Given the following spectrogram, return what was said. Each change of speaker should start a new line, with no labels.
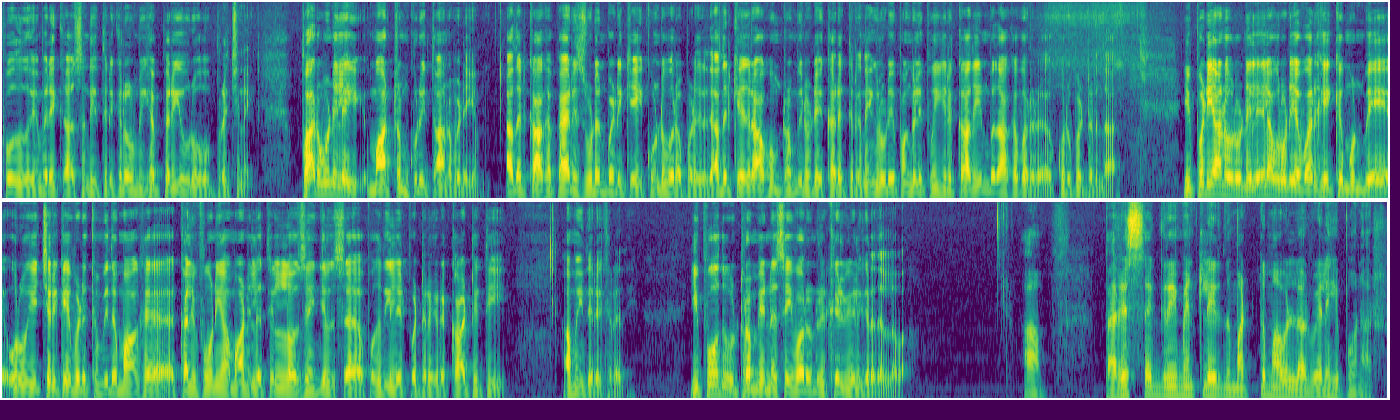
இப்போது அமெரிக்கா சந்தித்திருக்கிற ஒரு மிகப்பெரிய ஒரு பிரச்சனை. பருவநிலை மாற்றம் குறித்தான விடயம். அதற்காக பாரிஸ் உடன்படிக்கை கொண்டு வரப்படுகிறது அதற்கு எதிராகவும் ட்ரம்பினுடைய கருத்து இருந்தது. எங்களுடைய பங்களிப்பு இருக்காது என்பதாக அவர் குறிப்பிட்டிருந்தார். இப்படியான ஒரு நிலையில் அவருடைய வருகைக்கு முன்பே ஒரு எச்சரிக்கை விடுக்கும் விதமாக கலிஃபோர்னியா மாநிலத்தில் லாஸ் ஏஞ்சல்ஸ் பகுதியில் ஏற்பட்டிருக்கிற காட்டுத்தீ அமைந்திருக்கிறது. இப்போது ட்ரம்ப் என்ன செய்வார் என்று கேள்வி எழுகிறது அல்லவா?
ஆம். பாரிஸ் அக்ரிமெண்ட்டில் இருந்து மட்டும் அவள் அவர் விலகி போனார்.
